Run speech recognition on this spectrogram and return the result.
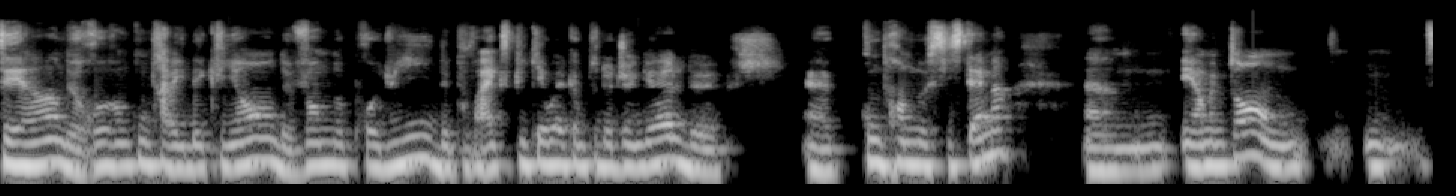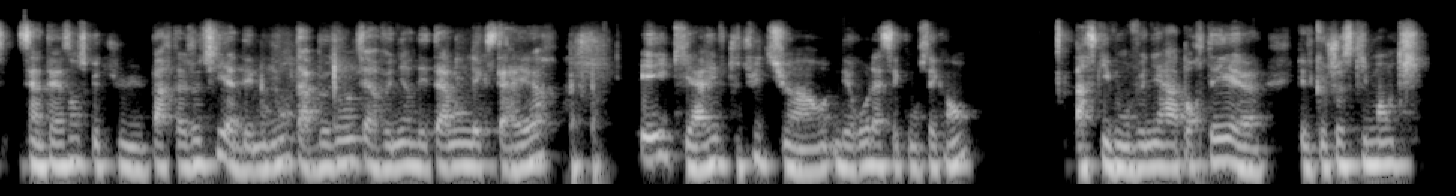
terrain, de re-rencontre avec des clients, de vendre nos produits, de pouvoir expliquer Welcome to the Jungle, de euh, comprendre nos systèmes. Euh, et en même temps, c'est intéressant ce que tu partages aussi. Il y a des moments où tu as besoin de faire venir des talents de l'extérieur et qui arrivent tout de suite sur des rôles assez conséquents. parce qu'ils vont venir apporter quelque chose qui manque.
